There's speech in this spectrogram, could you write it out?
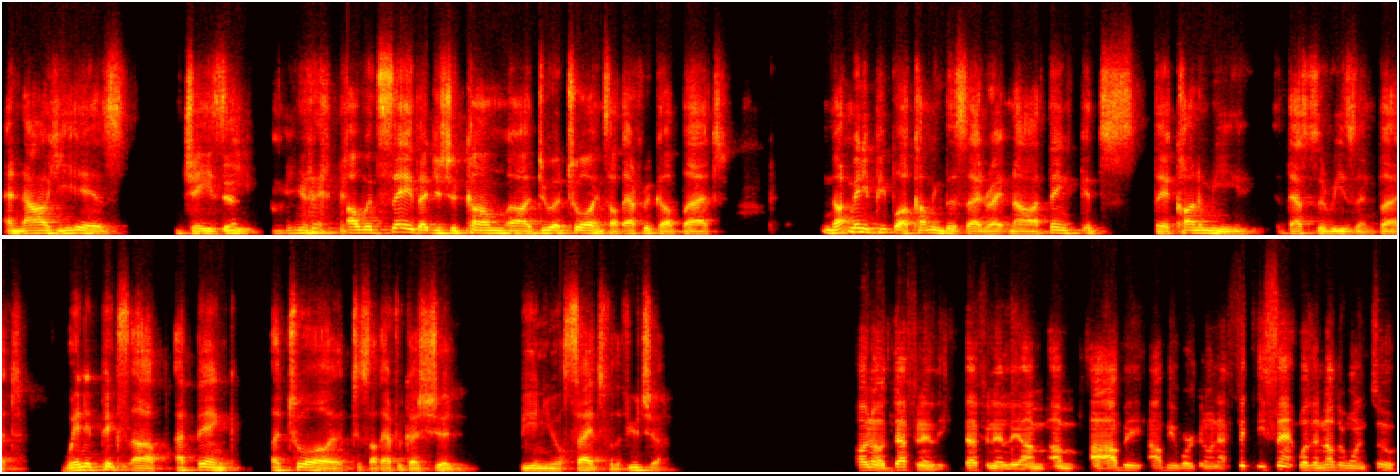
And now he is Jay Z. Yeah. I would say that you should come uh, do a tour in South Africa, but not many people are coming this side right now. I think it's the economy that's the reason. But when it picks up, I think a tour to South Africa should be in your sights for the future. Oh no, definitely, definitely. I'm, I'm, I'll be, I'll be working on that. Fifty Cent was another one too.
